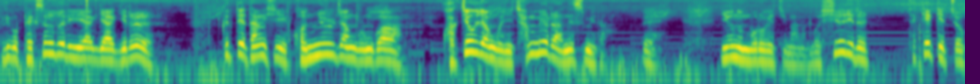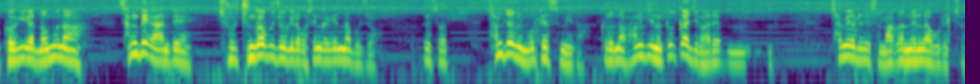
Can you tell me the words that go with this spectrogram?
그리고 백성들이 이야기하기를 그때 당시 권율 장군과 곽재우 장군이 참여를 안 했습니다. 네. 이유는 모르겠지만 뭐 실리를 택했겠죠. 거기가 너무나 상대가 안 돼. 주- 중가 부족이라고 생각했나 보죠. 그래서 참전을 못했습니다. 그러나 황진은 끝까지 말해 음, 참여를 해서 막아내려고 그랬죠.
